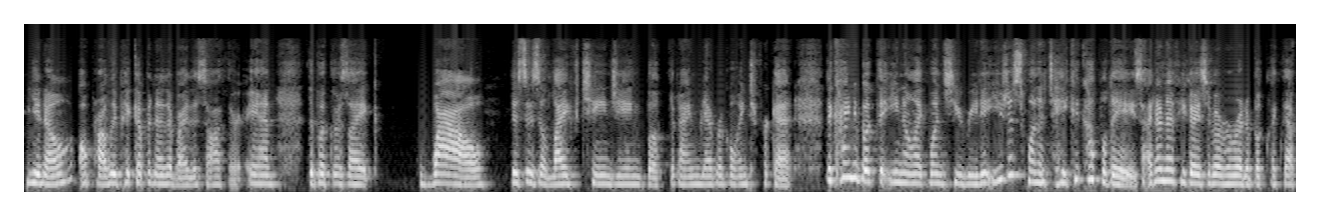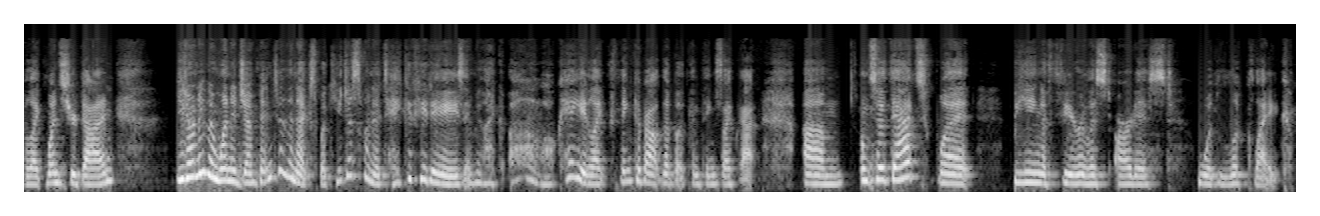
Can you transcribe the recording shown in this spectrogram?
You know, I'll probably pick up another by this author. And the book was like, wow, This is a life changing book that I'm never going to forget. The kind of book that, you know, like once you read it, you just want to take a couple days. I don't know if you guys have ever read a book like that, but like once you're done, you don't even want to jump into the next book. You just want to take a few days and be like, oh, okay, like think about the book and things like that. Um, and so that's what being a fearless artist would look like.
